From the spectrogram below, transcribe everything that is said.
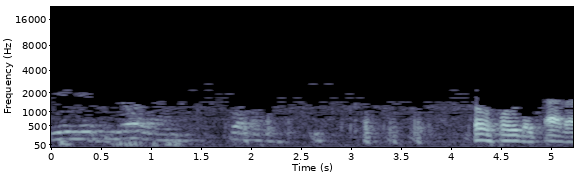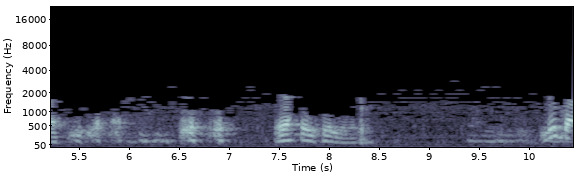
ရေရေစီတော့တာဟုတ်ဟုတ်ဟုတ်တယ်ကားတာရှိတယ်ရဲစိတ်ဖြစ်နေတယ် လူကံ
